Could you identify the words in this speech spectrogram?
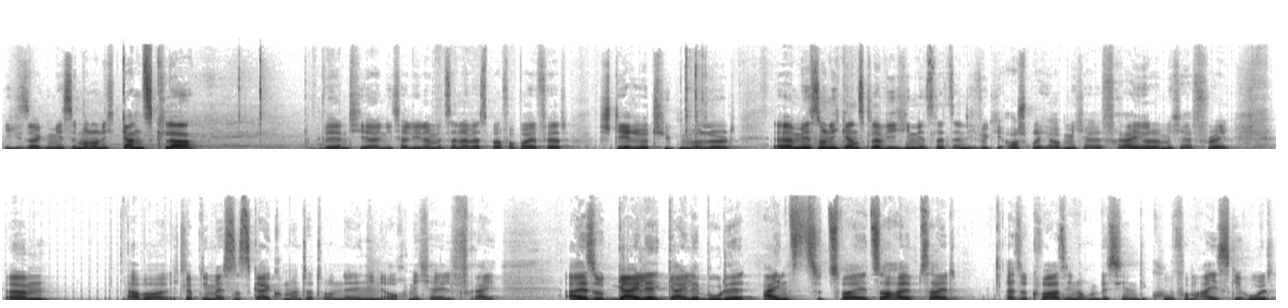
Wie gesagt, mir ist immer noch nicht ganz klar, während hier ein Italiener mit seiner Vespa vorbeifährt. Stereotypen-Alert. Äh, mir ist noch nicht ganz klar, wie ich ihn jetzt letztendlich wirklich ausspreche, ob Michael Frey oder Michael Frey. Ähm, aber ich glaube, die meisten Sky-Kommentatoren nennen ihn auch Michael Frey. Also geile, geile Bude. 1 zu 2 zur Halbzeit. Also quasi noch ein bisschen die Kuh vom Eis geholt.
